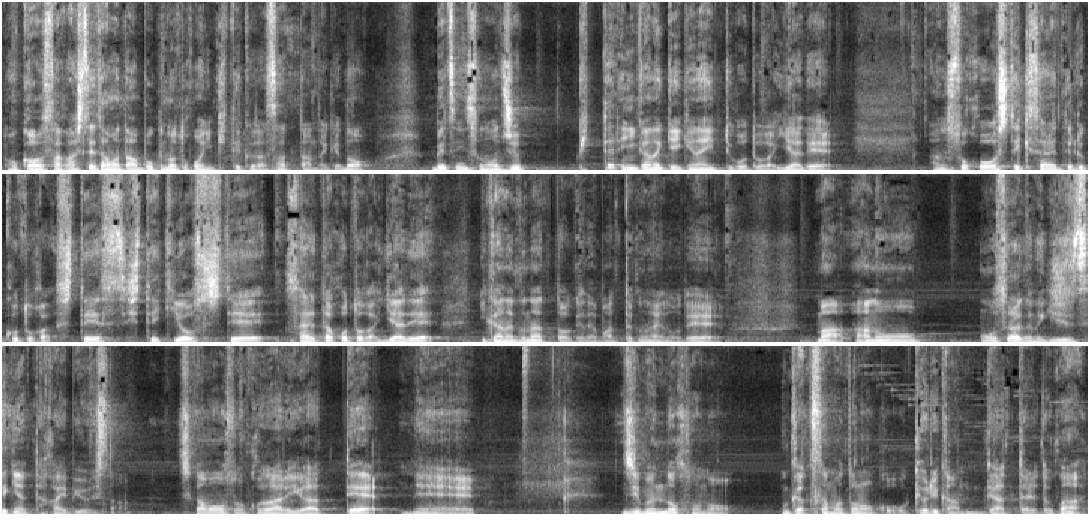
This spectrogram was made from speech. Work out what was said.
他を探してたまたま僕のとこに来てくださったんだけど別にその10ぴったりに行かなきゃいけないってことが嫌であのそこを指摘されてることが指指摘をしてされたことが嫌で行かなくなったわけでは全くないのでまああのおそらくね技術的には高い美容師さん。しかもそのこだわりがあって、えー、自分のそのお客様とのこう距離感であったりとか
